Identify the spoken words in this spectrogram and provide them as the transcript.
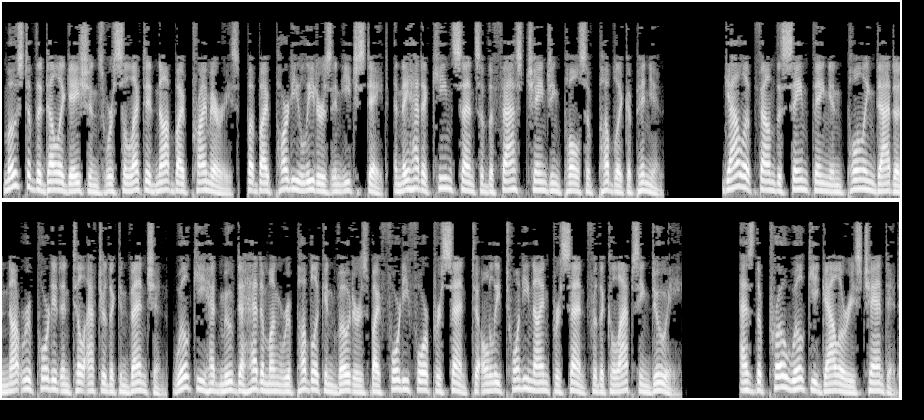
Most of the delegations were selected not by primaries, but by party leaders in each state, and they had a keen sense of the fast-changing pulse of public opinion. Gallup found the same thing in polling data not reported until after the convention. Willkie had moved ahead among Republican voters by 44% to only 29% for the collapsing Dewey. As the pro Willkie galleries chanted,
